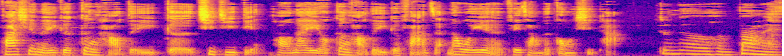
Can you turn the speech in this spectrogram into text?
发现了一个更好的一个契机点，好，那也有更好的一个发展，那我也非常的恭喜他，真的很棒哎，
